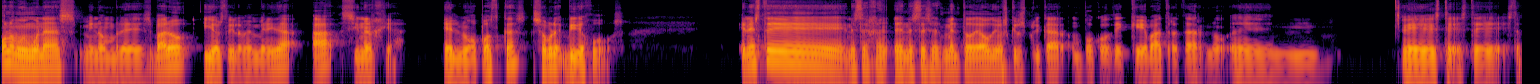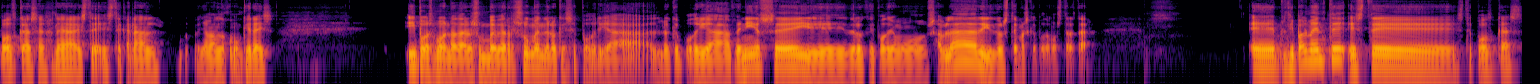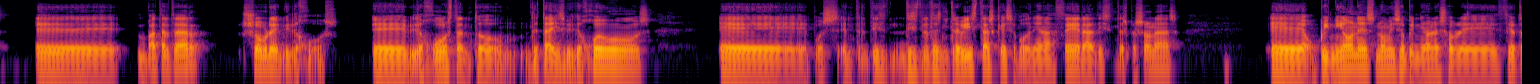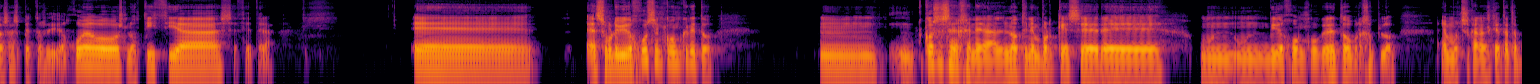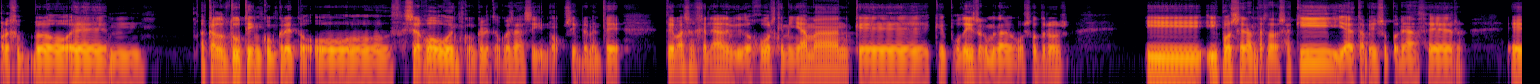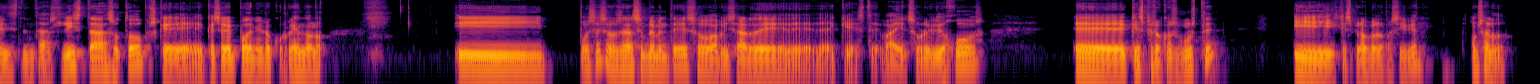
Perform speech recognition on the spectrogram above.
Hola, muy buenas. Mi nombre es Varo y os doy la bienvenida a Sinergia, el nuevo podcast sobre videojuegos. En este, en este, en este segmento de audio os quiero explicar un poco de qué va a tratar ¿no? Em, este, este, este podcast en general, este, este canal, llamadlo como queráis. Y pues bueno, daros un breve resumen de lo que se podría, lo que podría venirse y de lo que podríamos hablar y de los temas que podemos tratar. Eh, principalmente este, este podcast eh, va a tratar sobre videojuegos. Eh, videojuegos, tanto detalles de videojuegos, pues entre, distintas entrevistas que se podrían hacer a distintas personas, opiniones, ¿no? Mis opiniones sobre ciertos aspectos de videojuegos, noticias, etc. sobre videojuegos en concreto, mm, cosas en general, no tienen por qué ser un, videojuego en concreto, por ejemplo, hay muchos canales que tratan, por ejemplo, eh, a Call of Duty en concreto o CSGO en concreto, cosas así, no, simplemente temas en general de videojuegos que me llaman, que, podéis recomendar vosotros. Y, pues serán tratados aquí y también se podrían hacer eh, distintas listas o todo, pues que, se pueden ir ocurriendo, ¿no? Y pues eso, o sea, simplemente eso, avisar de, de que este va a ir sobre videojuegos eh, que espero que os guste y que espero que lo paséis bien. Un saludo.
